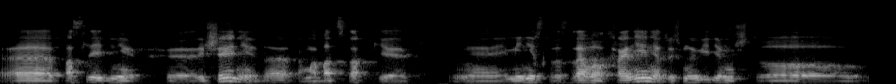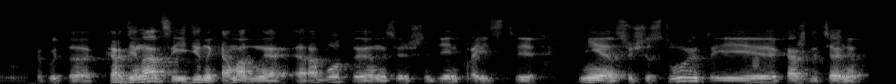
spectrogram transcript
э, последних э, решений, да, там, об отставке э, министра здравоохранения, то есть мы видим, что какой-то координации, единой командной работы на сегодняшний день в правительстве не существует, и каждый тянет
